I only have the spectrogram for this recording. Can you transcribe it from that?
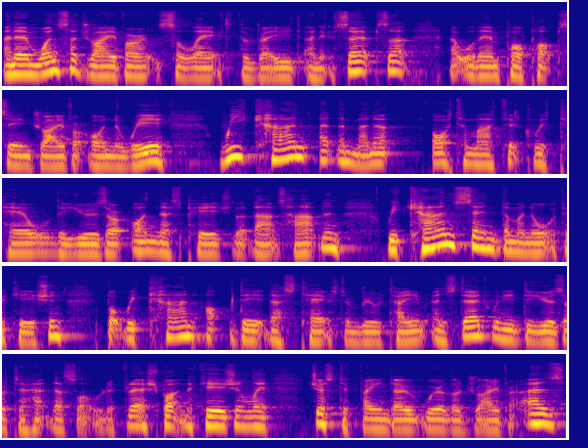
and then once a driver selects the ride and accepts it, it will then pop up saying driver on the way. We can, at the minute, automatically tell the user on this page that that's happening. We can send them a notification, but we can update this text in real time. Instead, we need the user to hit this little refresh button occasionally just to find out where their driver is.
